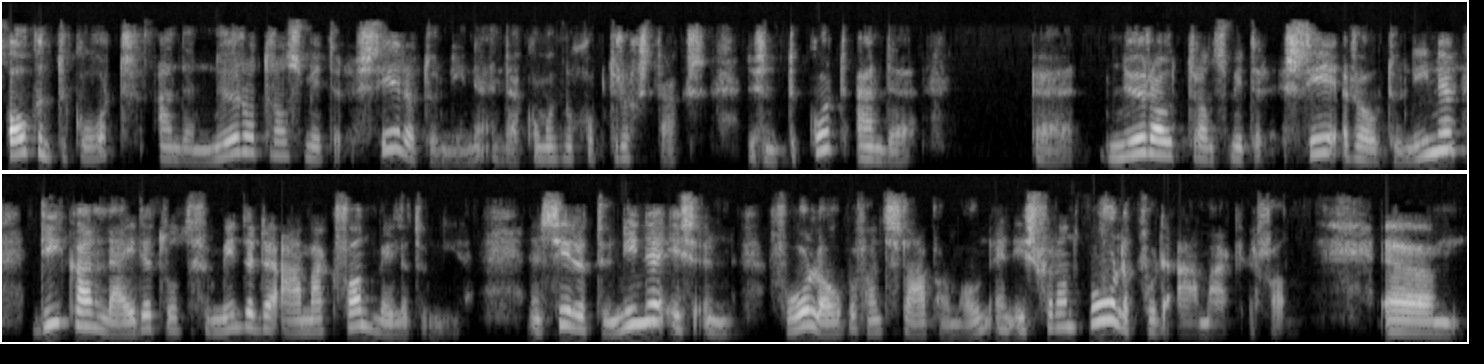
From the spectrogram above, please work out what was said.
ook een tekort aan de neurotransmitter serotonine, en daar kom ik nog op terug straks. Dus een tekort aan de uh, neurotransmitter serotonine, die kan leiden tot verminderde aanmaak van melatonine. En serotonine is een voorloper van het slaaphormoon en is verantwoordelijk voor de aanmaak ervan. Um,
